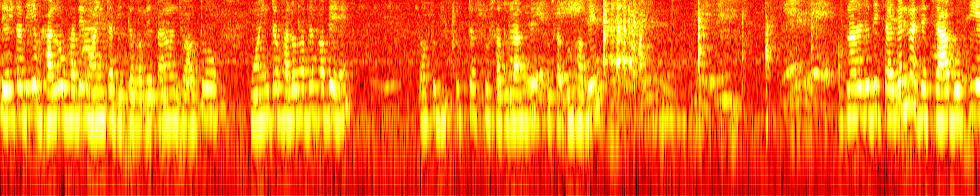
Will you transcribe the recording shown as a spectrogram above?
তেলটা দিয়ে ভালোভাবে ময়নটা দিতে হবে, কারণ যত ময়নটা ভালোভাবে হবে তত বিস্কুটটা সুস্বাদু লাগবে, সুস্বাদু হবে। আপনারা যদি চাইবেন না যে চা বসিয়ে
